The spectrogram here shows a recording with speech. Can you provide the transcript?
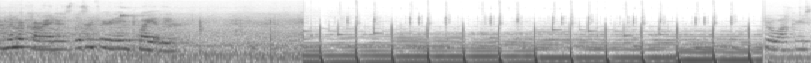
Remember, car riders, listen for your name quietly. For walkers,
